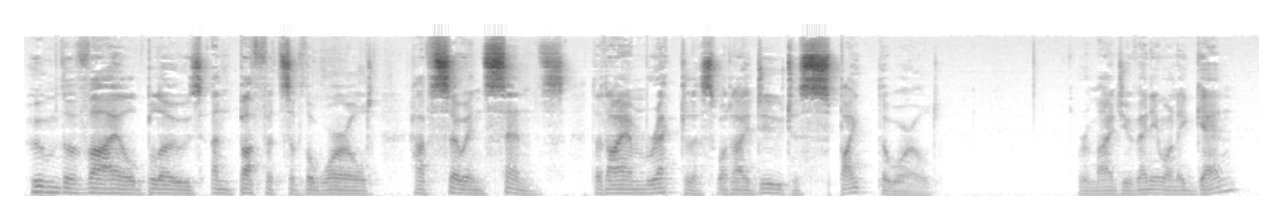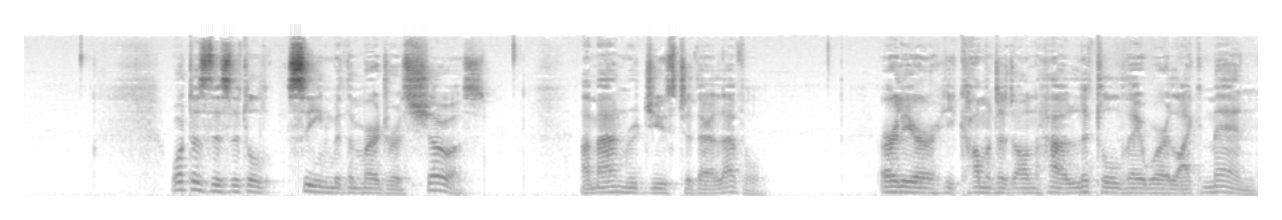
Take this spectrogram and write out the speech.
whom the vile blows and buffets of the world have so incensed that I am reckless what I do to spite the world. Remind you of anyone again? What does this little scene with the murderers show us? A man reduced to their level. Earlier he commented on how little they were like men,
